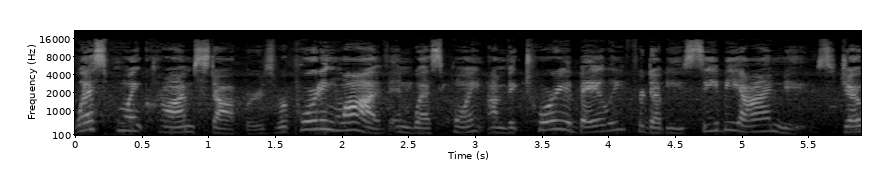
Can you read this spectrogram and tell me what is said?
West Point Crime Stoppers. Reporting live in West Point, I'm Victoria Bailey for WCBI News. Joey?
